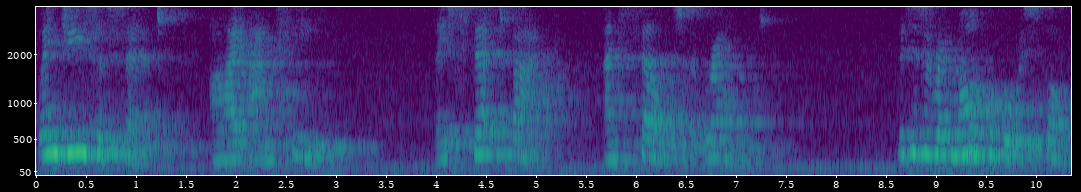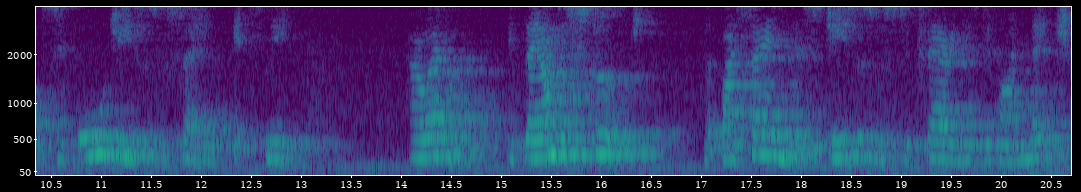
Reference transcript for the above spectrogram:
when Jesus said, I am he, they stepped back and fell to the ground. This is a remarkable response if all Jesus was saying, it's me. However, if they understood that by saying this, Jesus was declaring his divine nature,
